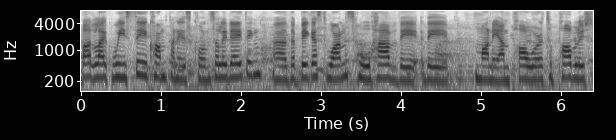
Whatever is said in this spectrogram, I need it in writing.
But like we see companies consolidating, uh, the biggest ones who have the, the money and power to publish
